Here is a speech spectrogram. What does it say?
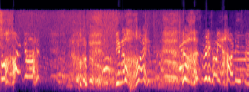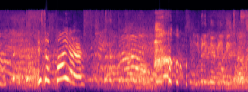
Oh my god! You know what? What's bringing me out is the, is the fire! Anybody care if any bean sprouts?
